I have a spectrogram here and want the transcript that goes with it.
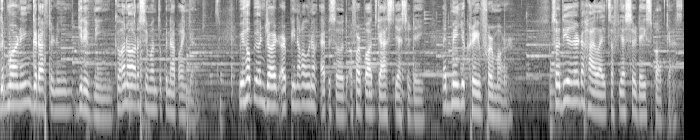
Good morning, good afternoon, good evening, kung ano oras yung man ito pinapakinggan. We hope you enjoyed our pinakaunang episode of our podcast yesterday and made you crave for more. So these are the highlights of yesterday's podcast.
